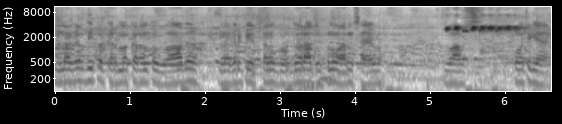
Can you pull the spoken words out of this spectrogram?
ਨਗਰ ਦੀ ਪਰਿਕਰਮਾ ਕਰਨ ਤੋਂ ਬਾਅਦ ਨਗਰ ਕੀਰਤਨ ਗੁਰਦੁਆਰਾ ਦੁਖਨਿਵਾਰਨ ਸਾਹਿਬ ਵਾਪਸ ਪਹੁੰਚ ਗਿਆ ਹੈ।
